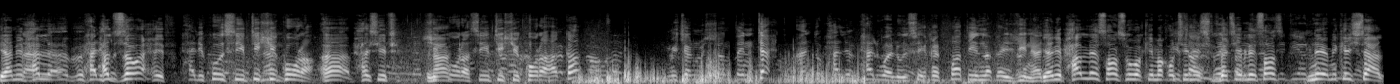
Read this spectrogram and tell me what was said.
يعني بحال بحال بحال يكون- الزواحف. بحال يكون سيبتي شي كره آه بحال شي شي نعم. كره سيبتي شي كره هكا. مثلا من الشنطين تحت عنده بحال بحال والو. يسيقي فاطي يجين هذا يعني بحال ليسانس هو كما قلتي لي. سباتي بليسانس ملي ملي كيشتعل.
